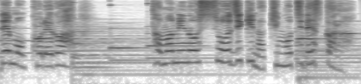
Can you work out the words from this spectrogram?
でもこれがたまみの正直な気持ちですから。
